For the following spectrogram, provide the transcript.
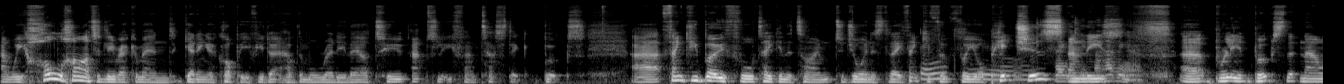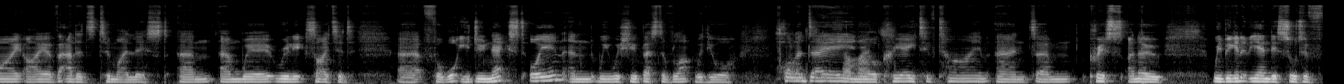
And we wholeheartedly recommend getting a copy if you don't have them already. They are two absolutely fantastic books. Uh, thank you both for taking the time to join us today. Thank, you for, for your pictures Thank and you these uh, brilliant books that now I, I have added to my list. Um, and we're really excited uh, for what you do next, Oyin, and we wish you best of luck with your holiday so and your creative time. And um, Chris, I know we begin at the end is sort of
